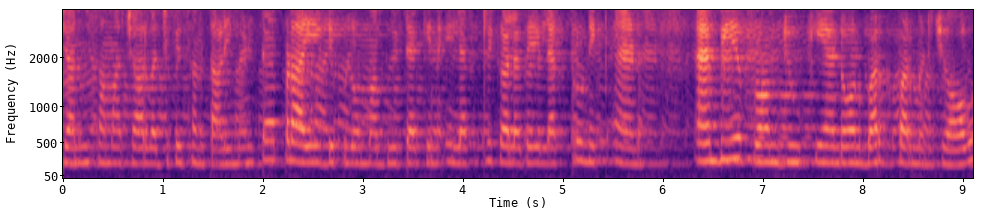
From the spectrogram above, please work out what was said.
ਜਨਮ ਸਮਾਂ 4:47 ਮਿੰਟ ਹੈ, ਪੜ੍ਹਾਈ, ਡਿਪਲੋਮਾ ਬੀਟੈਕ ਇਨ ਇਲੈਕਟ੍ਰੀਕਲ ਅਤੇ electronic and MBA from UK and on work permit job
